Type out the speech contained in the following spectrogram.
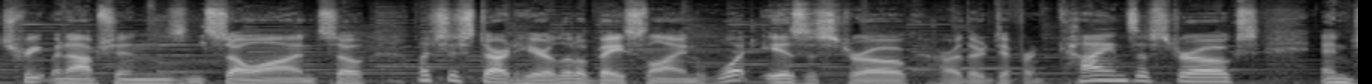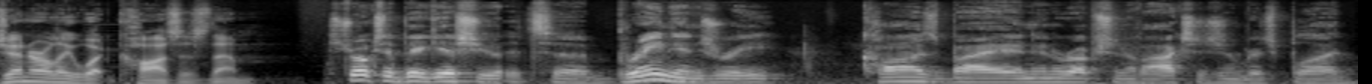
treatment options, and so on. So let's just start here a little baseline. What is a stroke? Are there different kinds of strokes? And generally, what causes them? Stroke's a big issue. It's a brain injury caused by an interruption of oxygen rich blood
